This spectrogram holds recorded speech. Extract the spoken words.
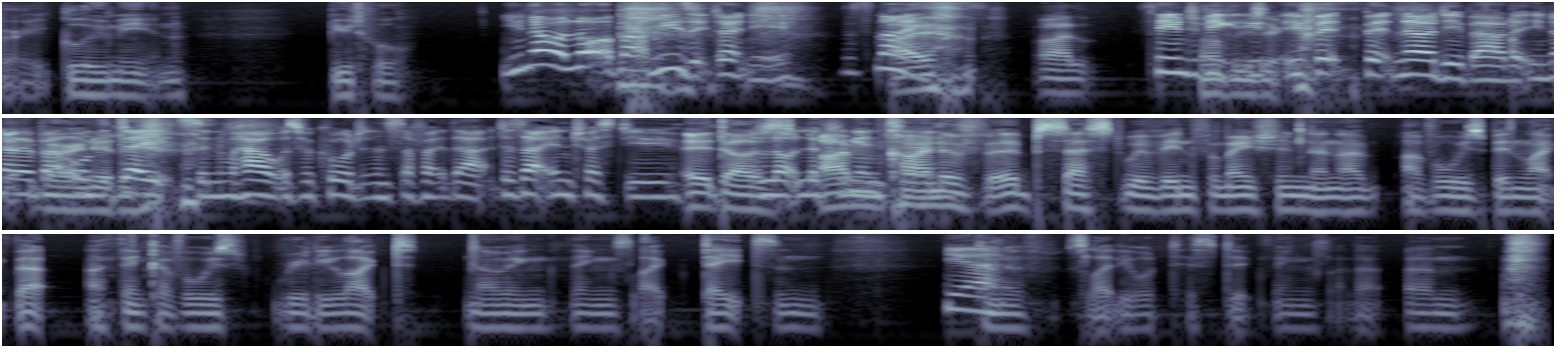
very gloomy and beautiful. You know a lot about music, don't you? It's nice. I, I Seem to be music. a bit bit nerdy about it. You know about all the nerdy. dates and how it was recorded and stuff like that. Does that interest you? It does. A lot looking I'm into- kind of obsessed with information, and I've I've always been like that. I think I've always really liked knowing things like dates and yeah. kind of slightly autistic things like that. Um,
